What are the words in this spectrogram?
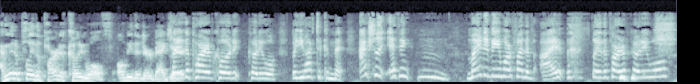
I'm going to play the part of Cody Wolf. I'll be the dirtbag play the part of Cody, Cody Wolf, but you have to commit. Actually, I think, hmm, might it be more fun if I play the part of Cody Wolf?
